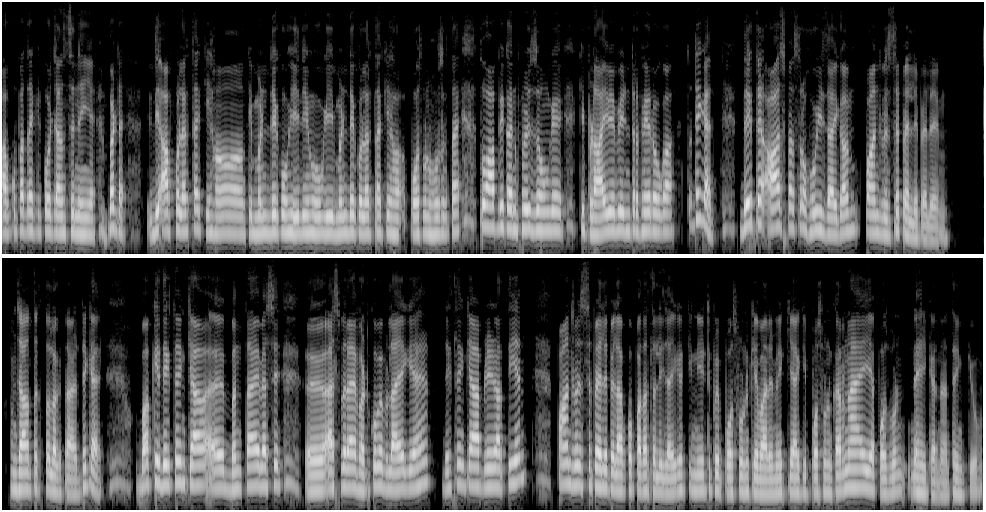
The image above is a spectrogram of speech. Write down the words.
आपको पता है कि कोई चांसेस नहीं है। बट यदि आपको लगता है कि हाँ कि मंडे को हियरिंग होगी, मंडे को लगता है कि पोस्टपोन हो सकता है तो आप भी कन्फ्यूज़ होंगे कि पढ़ाई में भी इंटरफेयर होगा। तो ठीक है, देखते हैं, आज फैसला हो ही जाएगा पाँच बजे से पहले पहले। जहाँ तक तो लगता है, ठीक है। बाकी देखते हैं क्या बनता है। वैसे एस पर भट्ट को बुलाया गया है। देखते हैं क्या अपडेट आती है। पाँच बजे से पहले पहले आपको पता चली जाएगा कि नीट पे पोस्टपोन के बारे में क्या, कि पोस्टपोन करना है या पोस्टपोन नहीं करना है। थैंक यू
